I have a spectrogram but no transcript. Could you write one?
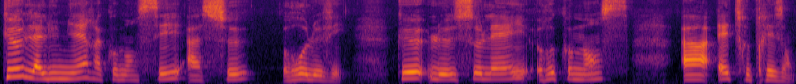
que la lumière a commencé à se relever, que le soleil recommence à être présent.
